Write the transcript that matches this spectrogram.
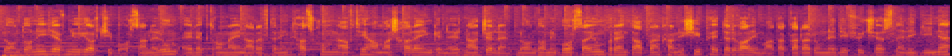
Լոնդոնի եւ Նյու Յորքի բորսաներում էլեկտրոնային առևտրի ընթացքում նավթի համաշխարհային գներն աճել են։ Լոնդոնի բորսայում Brent ապրանքանիշի փետրվարի մատակարարումների ֆյուչերսների գինը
